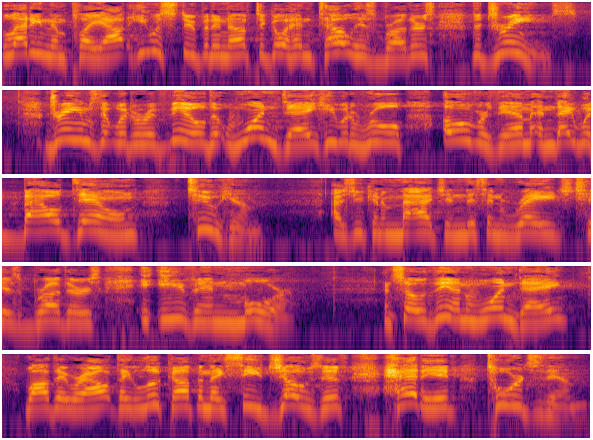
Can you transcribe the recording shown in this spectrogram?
letting them play out, he was stupid enough to go ahead and tell his brothers the dreams. Dreams that would reveal that one day he would rule over them and they would bow down to him. As you can imagine, this enraged his brothers even more. And so then one day, while they were out, they look up and they see Joseph headed towards them.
